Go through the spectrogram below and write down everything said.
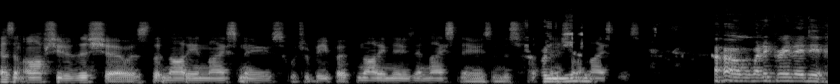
as an offshoot of this show is the naughty and nice news, which would be both naughty news and nice news, and just finish on nice news. Oh, what a great idea!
